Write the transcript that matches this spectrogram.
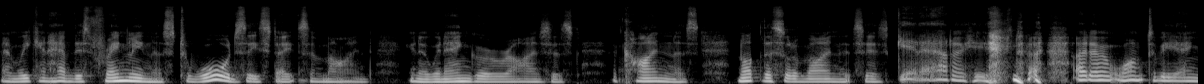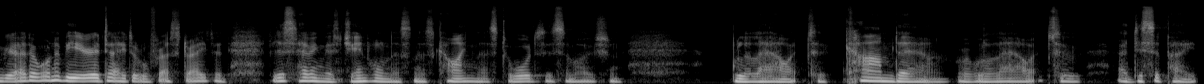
and we can have this friendliness towards these states of mind. You know, when anger arises, a kindness, not the sort of mind that says, "Get out of here." I don't want to be angry. I don't want to be irritated or frustrated. But just having this gentleness and this kindness towards this emotion will allow it to calm down, or will allow it to uh, dissipate.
